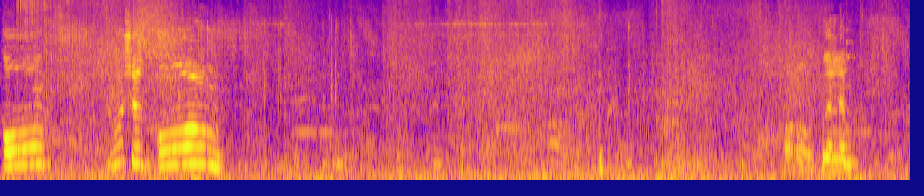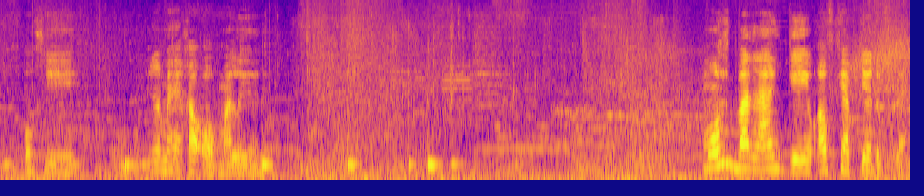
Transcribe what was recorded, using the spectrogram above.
โกง รู้สึกโกง โอ้โอ้เพื่อนเริ่ม โอเคเริ่มไม่ให้เขาออกมาเลย Most balanced game of capture the flag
